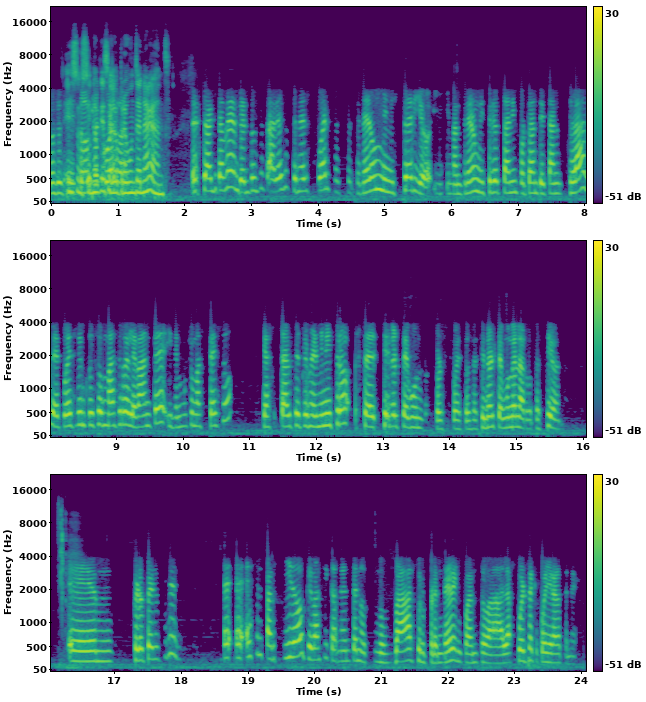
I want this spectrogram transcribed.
No sé si Eso, sino que se lo pregunten a Gantz. Exactamente, entonces a veces tener fuerza, tener un ministerio y, y, mantener un ministerio tan importante y tan clave puede ser incluso más relevante y de mucho más peso que aceptarse el primer ministro siendo el segundo, por supuesto, o sea, siendo el segundo en la rotación. Em, pero pero e, e, es el partido que básicamente nos, nos va a sorprender en cuanto a la fuerza que puede llegar a tener.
